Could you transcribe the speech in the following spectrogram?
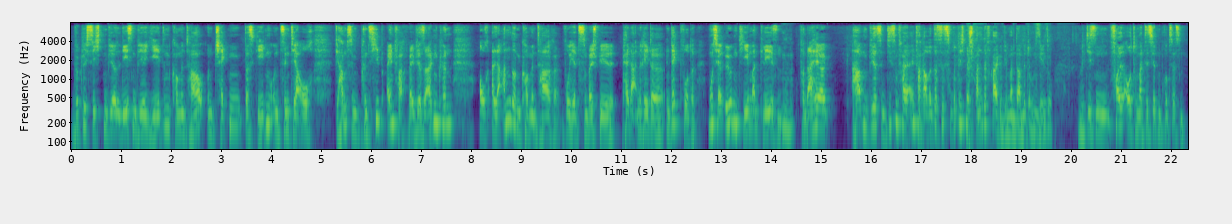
wirklich sichten wir, lesen wir jeden Kommentar und checken das gegen und sind ja auch, wir haben es im Prinzip einfach, weil wir sagen können, auch alle anderen Kommentare, wo jetzt zum Beispiel keine Anrede entdeckt wurde, muss ja irgendjemand lesen. Mhm. Von daher haben wir es in diesem Fall einfach. Aber das ist wirklich eine spannende Frage, wie man damit umgeht mit diesen vollautomatisierten Prozessen.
